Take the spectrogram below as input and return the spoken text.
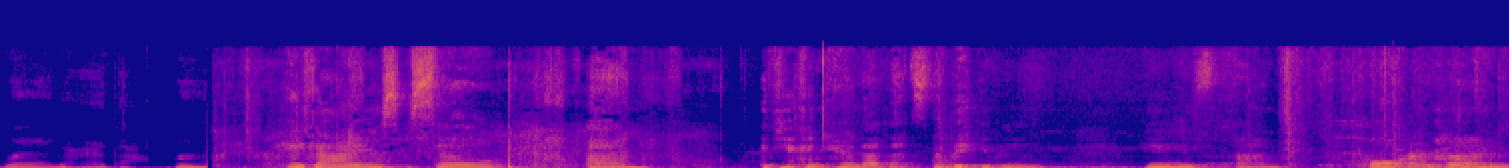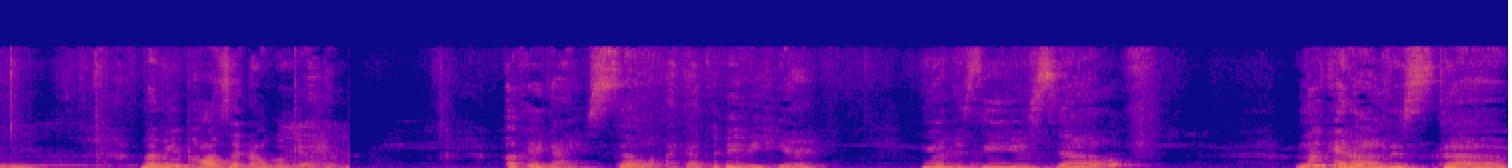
One or that one. Hey guys, so um, if you can hear that, that's the baby. He's, um, hold on, honey. Let me pause it and I'll go get him. Okay guys, so I got the baby here. You wanna see yourself? Look at all this stuff.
